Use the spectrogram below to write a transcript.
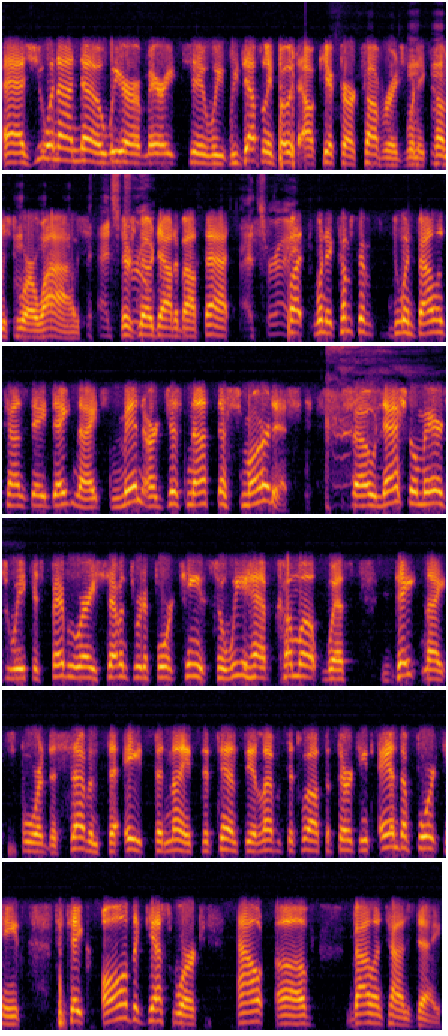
as you and I know, we are married to. We, we definitely both outkicked our coverage when it comes to our wives. That's There's true. no doubt about that. That's right. But when it comes to doing Valentine's Day date nights, men are just not the smartest. So National Marriage Week is February 7th through the 14th. So we have come up with date nights for the 7th, the 8th, the 9th, the 10th, the 11th, the 12th, the 13th, and the 14th to take all the guesswork out of Valentine's Day.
